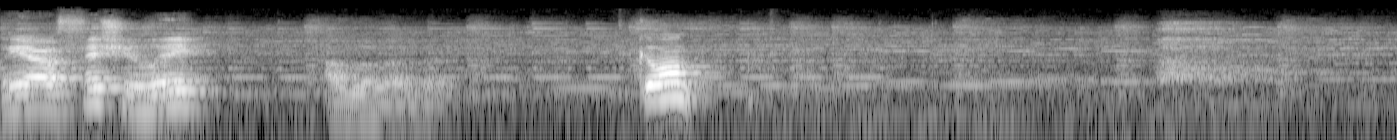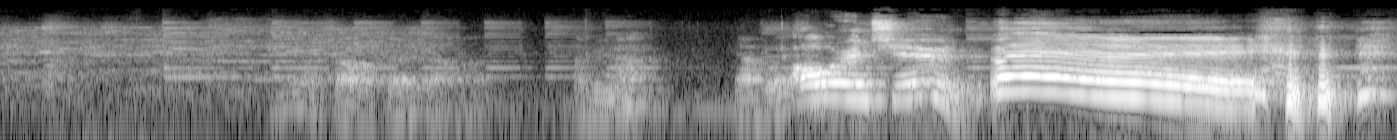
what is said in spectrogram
We are officially. I love that bit. Go on. Oh, we're in tune. Way!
